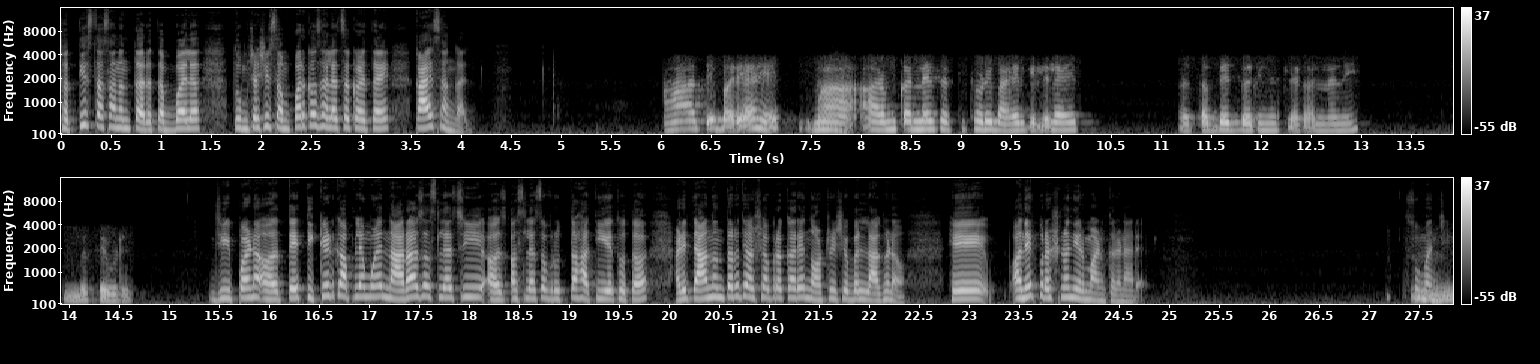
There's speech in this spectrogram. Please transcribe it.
छत्तीस तासानंतर तब्बल तुमच्याशी संपर्क झाल्याचं कळतंय. काय सांगाल? हा ते बरे आहेत आराम करण्यासाठी थोडे बाहेर गेलेले आहेत. तब्येत बरी नसल्या कारणाने. बस एवढे जी पण ते तिकीट कापल्यामुळे नाराज असल्याची असल्याचं वृत्त हाती येत होतं आणि त्यानंतर ते अशा प्रकारे नॉट रिचेबल लागणं हे अनेक प्रश्न निर्माण करणार आहे सुमनजी.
